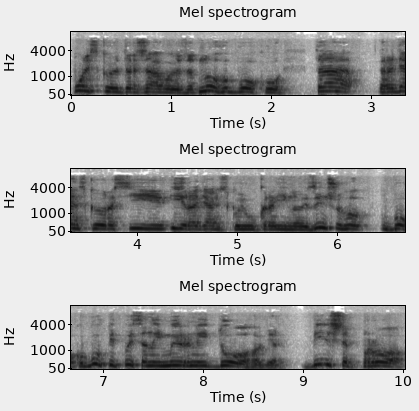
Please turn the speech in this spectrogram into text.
польською державою з одного боку та радянською Росією і радянською Україною з іншого боку був підписаний мирний договір. Більше про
